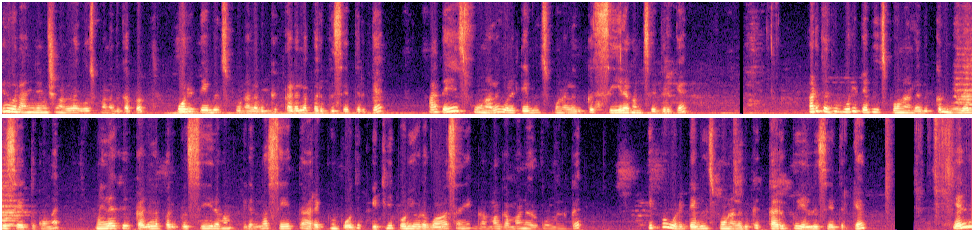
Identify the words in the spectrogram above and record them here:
இது ஒரு அஞ்சு நிமிஷம் நல்லா ரோஸ்ட் பண்ணதுக்கப்புறம் ஒரு டேபிள் ஸ்பூன் அளவுக்கு கடலைப்பருப்பு சேர்த்துருக்கேன். அதே ஸ்பூனால் ஒரு டேபிள் ஸ்பூன் அளவுக்கு சீரகம் சேர்த்துருக்கேன். அடுத்தது ஒரு டேபிள் ஸ்பூன் அளவுக்கு மிளகு சேர்த்துக்கோங்க. மிளகு கடலைப்பருப்பு சீரகம் இதெல்லாம் சேர்த்து அரைக்கும் போது இட்லி பொடியோட வாசனை கம கமன்னு இருக்கும் உங்களுக்கு. இப்போ ஒரு டேபிள் ஸ்பூன் அளவுக்கு கருப்பு எள்ளு சேர்த்துருக்கேன். எள்ளு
